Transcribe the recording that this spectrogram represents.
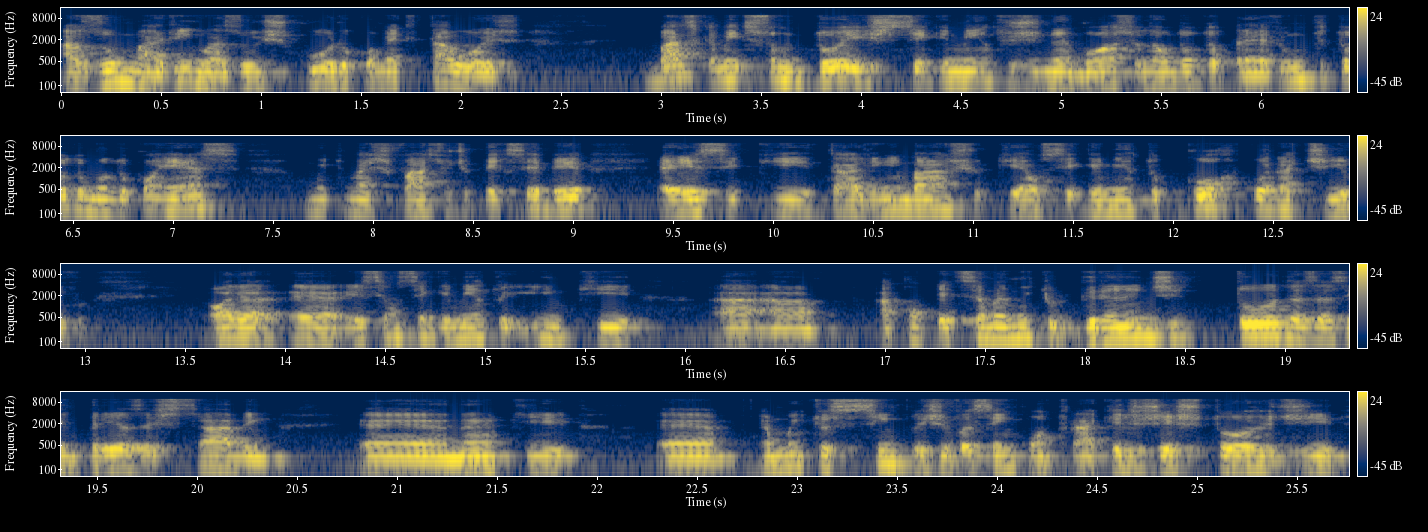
azul marinho, azul escuro, como é que está hoje. Basicamente são dois segmentos de negócio na Odontoprev. Um que todo mundo conhece, muito mais fácil de perceber, é esse que está ali embaixo, que é o segmento corporativo. Olha, é, esse é um segmento em que a, a, a, competição é muito grande, todas as empresas sabem é, né, que é, é, muito simples de você encontrar aquele gestor de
